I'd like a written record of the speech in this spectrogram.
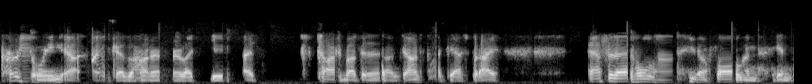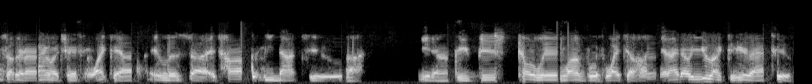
personally, uh, like as a hunter, like you, I talked about this on John's podcast, but I, after that whole, you know, fall in, in southern Iowa chasing whitetail, it was, uh, it's hard for me not to, uh, you know, be just totally in love with whitetail hunting. And I know you like to hear that too.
